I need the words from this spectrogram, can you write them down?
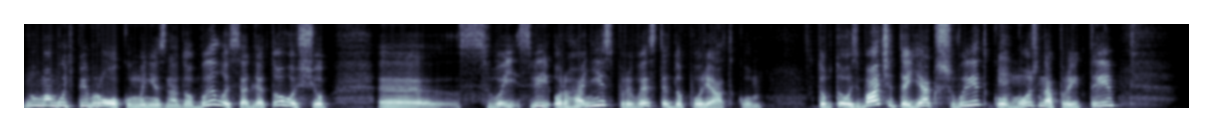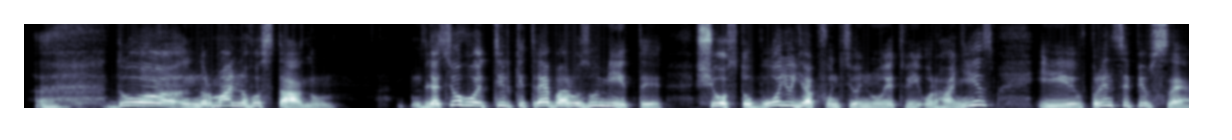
ну, мабуть, півроку мені знадобилося для того, щоб е, свій, свій організм привести до порядку. Тобто, ось бачите, як швидко можна прийти е, до нормального стану. Для цього тільки треба розуміти, що з тобою, як функціонує твій організм, і, в принципі, все.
